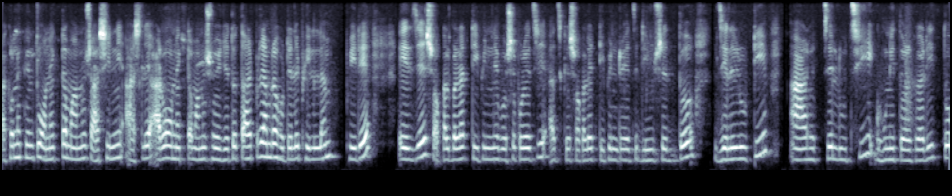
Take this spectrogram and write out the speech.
এখনও কিন্তু অনেকটা মানুষ আসেনি। আসলে আরও অনেকটা মানুষ হয়ে যেত। তারপরে আমরা হোটেলে ফিরলাম। ফিরে এই যে সকালবেলার টিফিন নিয়ে বসে পড়েছি। আজকে সকালের টিফিন রয়েছে ডিম সেদ্ধ জেলি রুটি আর হচ্ছে লুচি ঘুগনি তরকারি। তো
